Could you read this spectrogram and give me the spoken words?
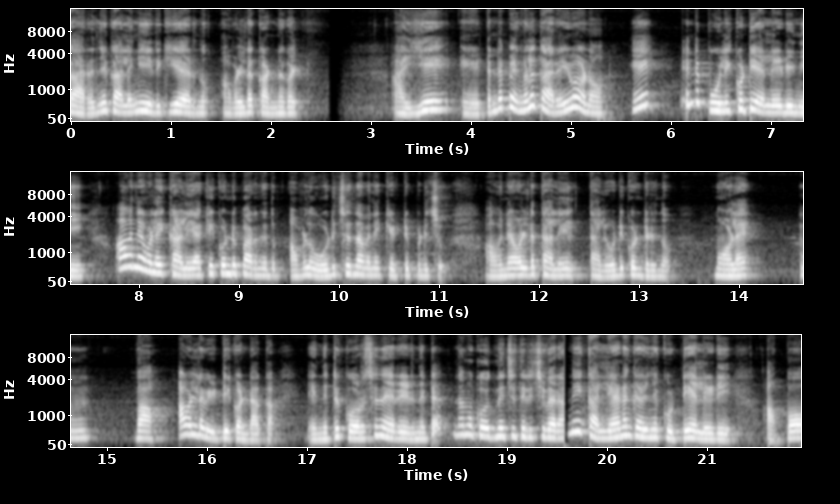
കരഞ്ഞു കലങ്ങിയിരിക്കുകയായിരുന്നു അവളുടെ കണ്ണുകൾ. അയ്യേ ഏട്ടന്റെ പെങ്ങൾ കരയുവാണോ? ഏ എന്റെ പൂലിക്കുട്ടിയല്ലേടി നീ? അവൻ അവളെ കളിയാക്കിക്കൊണ്ട് പറഞ്ഞതും അവൾ ഓടിച്ചെന്ന് അവനെ കെട്ടിപ്പിടിച്ചു. അവൻ അവളുടെ തലയിൽ തലോടിക്കൊണ്ടിരുന്നു. മോളെ വാ അവളുടെ വീട്ടിൽ കൊണ്ടാക്കാം. എന്നിട്ട് കുറച്ചു നേരം ഇരുന്നിട്ട് നമുക്ക് ഒന്നിച്ച് തിരിച്ചു വരാം. നീ കല്യാണം കഴിഞ്ഞ കുട്ടിയല്ലേടി അപ്പോൾ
